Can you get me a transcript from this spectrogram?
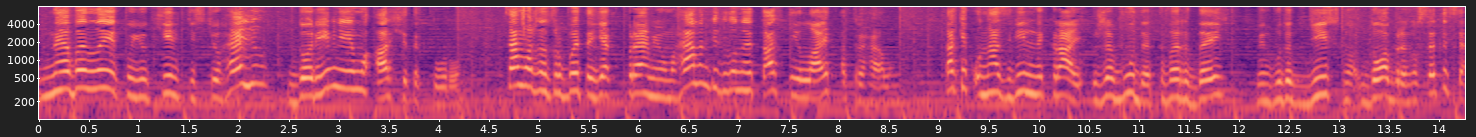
невеликою кількістю гелю дорівнюємо архітектуру. Це можна зробити як преміум гелем від луни, так і лайт атригелем. Так як у нас вільний край вже буде твердий, він буде дійсно добре носитися.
